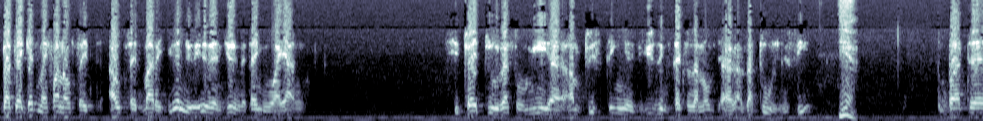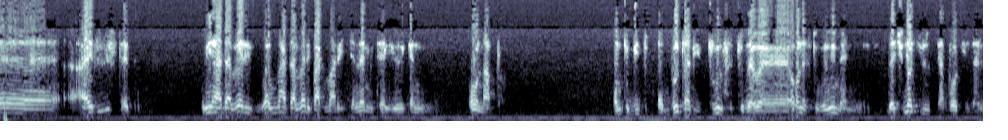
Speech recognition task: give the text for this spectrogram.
But I get my fun outside outside marriage. Even, even during the time we were young. She tried to wrestle me. Uh, I'm twisting, uh, using sex as, an, uh, as a tool, you see. Yeah. But uh, I resisted. We had a very well, we had a very bad marriage, and let me tell you, we can own up. And to be brutally truthful to the uh, honest to the women, they should not use their bodies as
